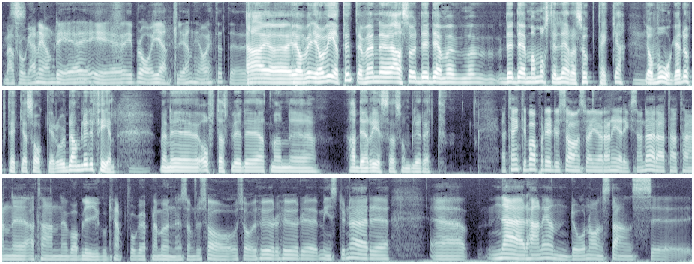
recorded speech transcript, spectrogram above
Men frågan är om det är, är bra egentligen. Jag vet inte. Ja, jag, jag, jag vet inte men eh, alltså det är det man, det är det man måste lära sig upptäcka. Mm. Jag vågade upptäcka saker och ibland blev det fel. Men eh, oftast blev det att man eh, hade en resa som blev rätt. Jag tänkte bara på det du sa om Sven-Göran Eriksson där att, att, han, eh, att han var blyg och knappt vågade öppna munnen som du sa och så. Hur, hur eh, minns du när eh, eh, när han ändå någonstans eh,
